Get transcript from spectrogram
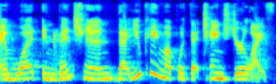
and what invention that you came up with that changed your life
